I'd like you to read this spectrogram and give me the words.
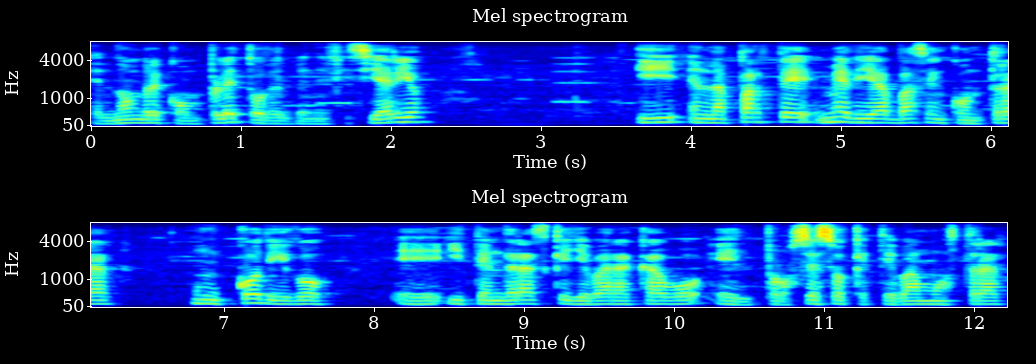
el nombre completo del beneficiario y en la parte media vas a encontrar un código eh, y tendrás que llevar a cabo el proceso que te va a mostrar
